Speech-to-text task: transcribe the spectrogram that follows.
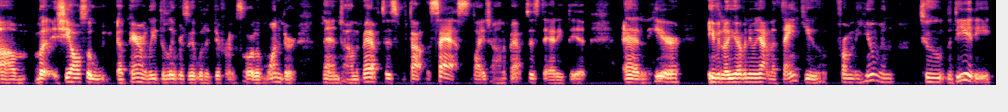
Um, but she also apparently delivers it with a different sort of wonder than John the Baptist without the sass like John the Baptist's daddy did. And here, even though you haven't even gotten a thank you from the human to the deity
